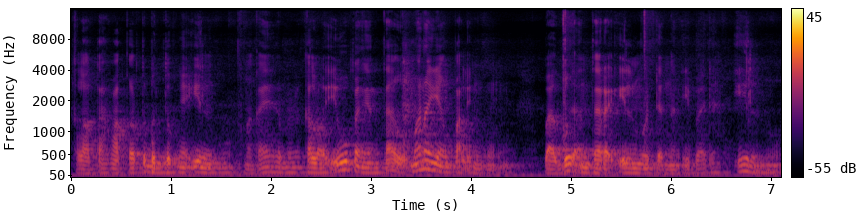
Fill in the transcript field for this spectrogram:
Kalau tafakur itu bentuknya ilmu. Makanya kalau ibu pengen tahu mana yang paling bagus antara ilmu dengan ibadah, ilmu.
